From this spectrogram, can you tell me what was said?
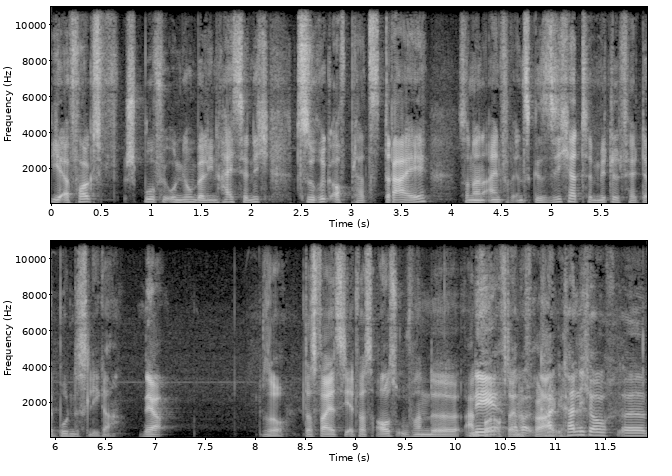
die Erfolgsspur für Union Berlin heißt ja nicht zurück auf Platz 3, sondern einfach ins gesicherte Mittelfeld der Bundesliga. Ja. So, das war jetzt die etwas ausufernde Antwort auf deine aber Frage. Kann, kann ich auch äh,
